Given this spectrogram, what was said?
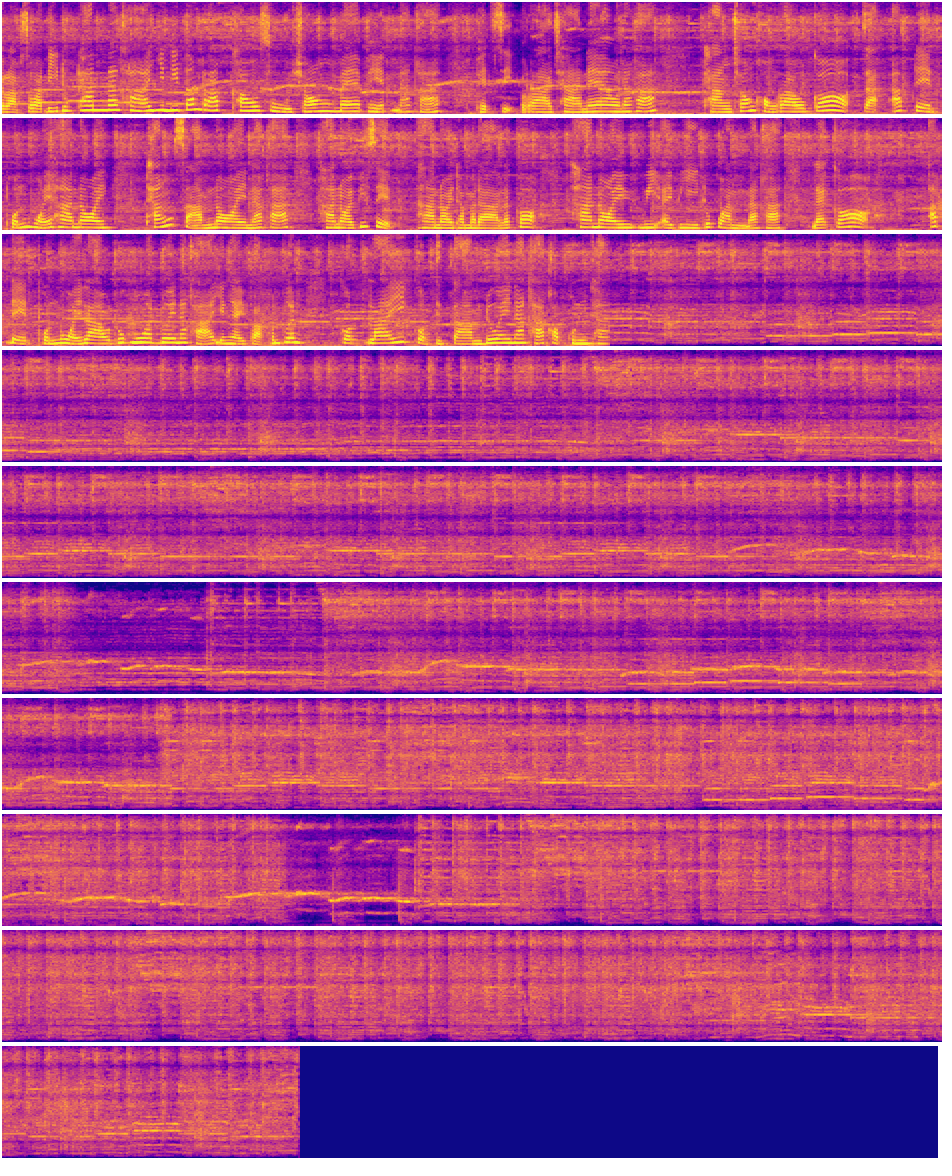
กลับสวัสดีทุกท่านนะคะ ยินดีต้อนรับเข้าสู่ช่องแม่เพชรนะคะ เพชรศิราชาแนลนะคะ ทางช่องของเราก็จะอัปเดตผลหวยฮานอยทั้ง 3 นอยนะคะฮานอยพิเศษฮานอยธรรมดา แล้วก็ฮานอย VIP ทุกวันนะคะ และก็อัปเดตผลหวยลาวทุกงวดด้วยนะคะ ยังไงฝากเพื่อนๆกดไลค์กดติดตามด้วยนะคะ ขอบคุณค่ะ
